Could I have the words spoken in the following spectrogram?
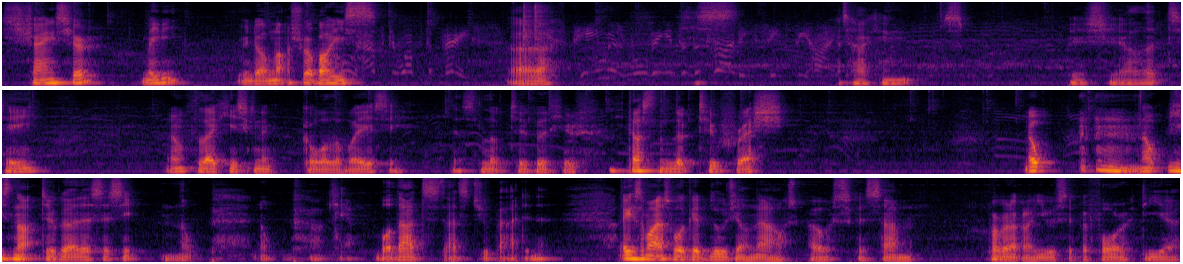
chance here, maybe. Even though I'm not sure about his, uh, his attacking speciality. I don't feel like he's gonna go all the way, is he? Doesn't look too good here. He doesn't look too fresh. Nope. nope, he's not too good, is he? Nope. Nope. Okay. Well, that's that's too bad, isn't it? I guess I might as well get blue gel now, I suppose, because um, probably not gonna use it before the uh,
